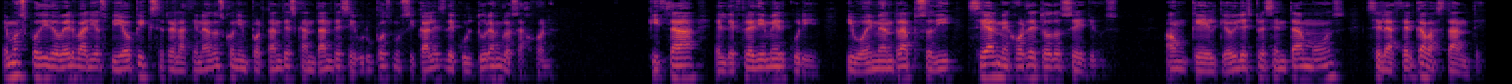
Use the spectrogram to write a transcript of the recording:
hemos podido ver varios biopics relacionados con importantes cantantes y grupos musicales de cultura anglosajona. Quizá el de Freddie Mercury y Bohemian Rhapsody sea el mejor de todos ellos, aunque el que hoy les presentamos se le acerca bastante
